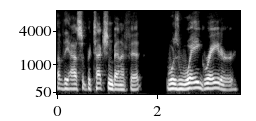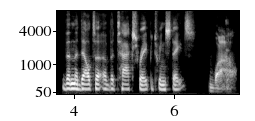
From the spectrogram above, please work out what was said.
of the asset protection benefit was way greater than the delta of the tax rate between states. Wow.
